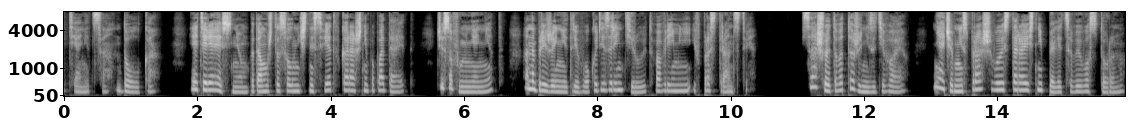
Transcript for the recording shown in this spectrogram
тянется. Долго. Я теряюсь в нем, потому что солнечный свет в гараж не попадает. Часов у меня нет, а напряжение и тревога дезориентируют во времени и в пространстве. Сашу этого тоже не задеваю. Ни о чем не спрашиваю и стараюсь не пялиться в его сторону.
